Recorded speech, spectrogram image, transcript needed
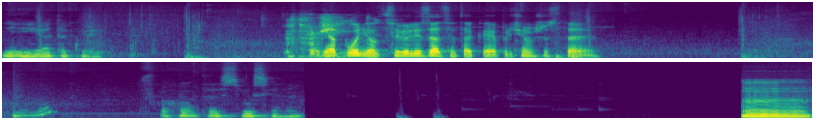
Не, я такой. Я понял, цивилизация такая, причем шестая. Ну, в каком-то смысле, да.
